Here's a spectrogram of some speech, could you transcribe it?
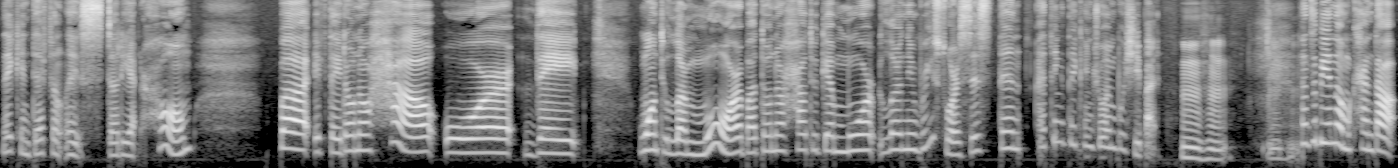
they can definitely study at home. But if they don't know how or they want to learn more but don't know how to get more learning resources, then I think they can join Bushiban. Mm-hmm. 那这边呢，我们看到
